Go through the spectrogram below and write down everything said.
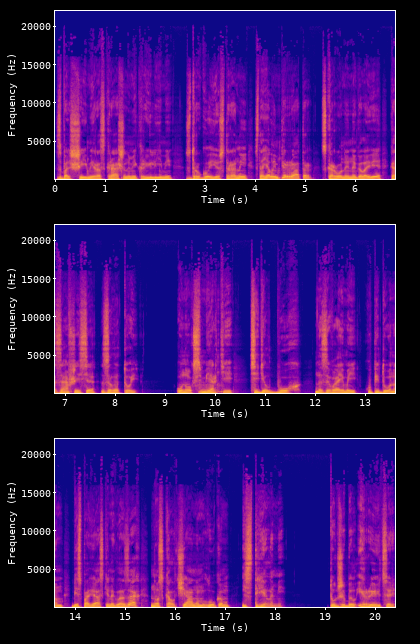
с большими раскрашенными крыльями, с другой ее стороны стоял император с короной на голове, казавшейся золотой. У ног смерти сидел бог, называемый Купидоном, без повязки на глазах, но с колчаном, луком и стрелами. Тут же был и рыцарь,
